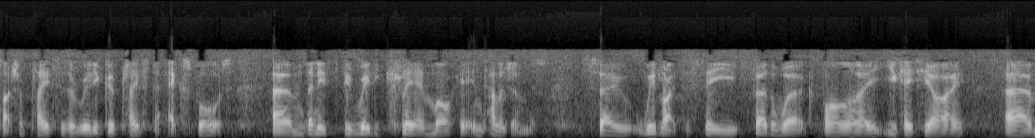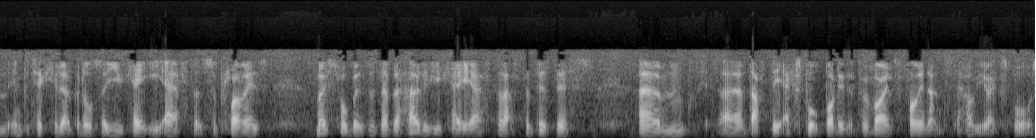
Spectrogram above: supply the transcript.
such a place is a really good place to export. Um, there needs to be really clear market intelligence. So we'd like to see further work by UKTI um, in particular, but also UKEF that supplies most small businesses never heard of UKEF, but that's the business, um, uh, that's the export body that provides finance to help you export.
